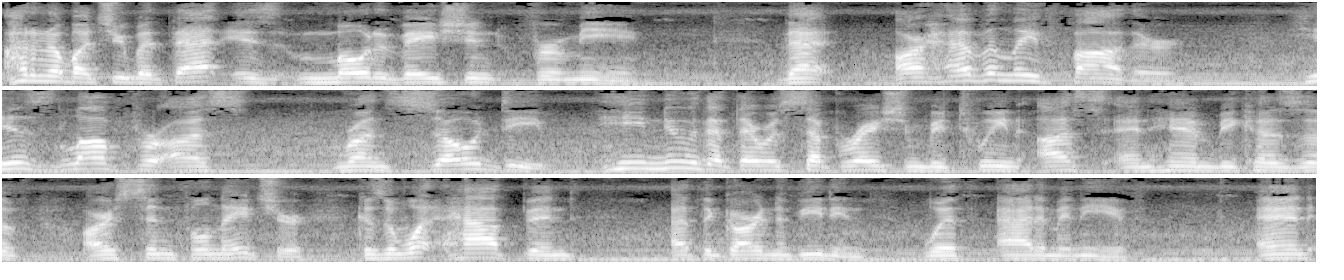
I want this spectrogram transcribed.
I don't know about you, but that is motivation for me. That our Heavenly Father, His love for us runs so deep. He knew that there was separation between us and Him because of our sinful nature, because of what happened at the Garden of Eden with Adam and Eve. And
